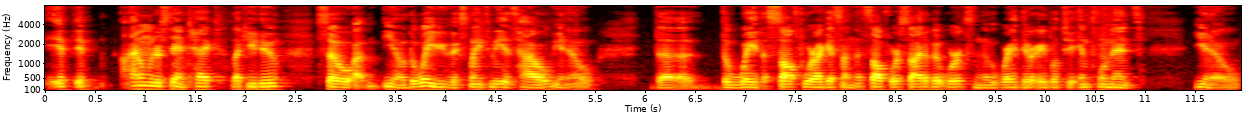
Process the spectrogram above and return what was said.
if, if i don't understand tech like you do so um, you know the way you've explained to me is how you know the the way the software i guess on the software side of it works and the way they're able to implement you know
